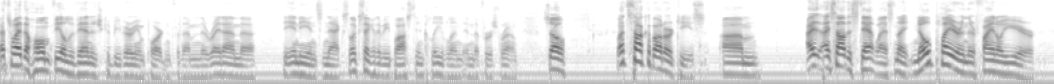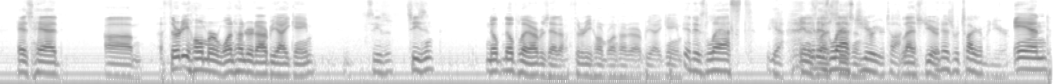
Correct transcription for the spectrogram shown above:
That's why the home field advantage could be very important for them. And they're right on the the Indians next. Looks like it'll be Boston, Cleveland in the first round. So, let's talk about Ortiz. Um, I, I saw the stat last night. No player in their final year has had um, a 30 homer, 100 RBI game season season. No, no player ever has had a 30 homer, 100 RBI game. in his last yeah In his last season. year you're talking Last year. in his retirement year. and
